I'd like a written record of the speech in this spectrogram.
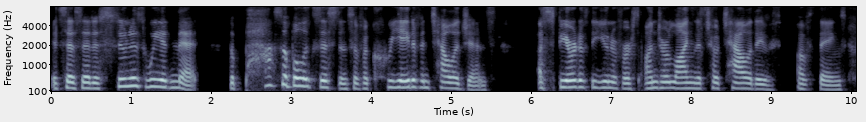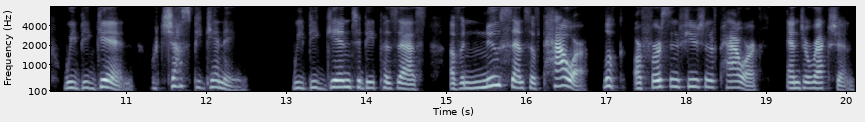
It says that as soon as we admit the possible existence of a creative intelligence, a spirit of the universe underlying the totality of, of things, we begin, we're just beginning. We begin to be possessed of a new sense of power. Look, our first infusion of power and direction,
